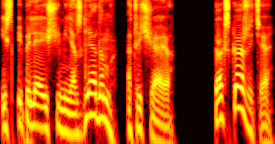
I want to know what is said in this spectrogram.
испепеляющей меня взглядом, отвечаю. «Как скажете».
